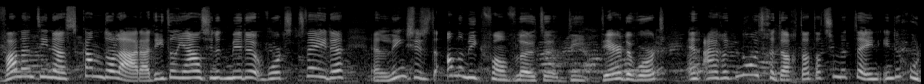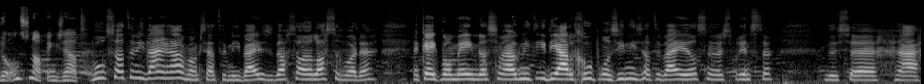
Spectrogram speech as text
Valentina Scandolara, de Italiaans in het midden, wordt tweede. En links is het Annemiek van Vleuten die derde wordt. En eigenlijk nooit gedacht had dat ze meteen in de goede ontsnapping zat. Boel zat er niet bij en Rabobank zat er niet bij, dus ik dacht het zal lastig worden. En keek wel mee, dat ze maar ook niet de ideale groep. Bronzini zat erbij, heel snel sprintster. Dus uh, ja,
